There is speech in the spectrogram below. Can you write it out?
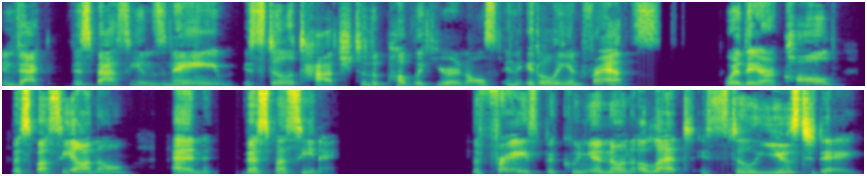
In fact, Vespasian's name is still attached to the public urinals in Italy and France, where they are called Vespasiano and Vespasienne. The phrase pecunia non olet is still used today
